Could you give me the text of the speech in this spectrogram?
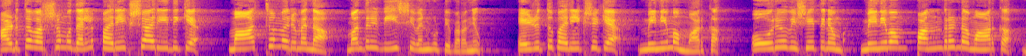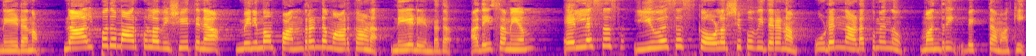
അടുത്ത വർഷം മുതൽ പരീക്ഷാ രീതിക്ക് മാറ്റം വരുമെന്ന് മന്ത്രി വി. ശിവൻകുട്ടി പറഞ്ഞു. എഴുത്തു പരീക്ഷയ്ക്ക് മിനിമം മാർക്ക്. ഓരോ വിഷയത്തിനും മിനിമം പന്ത്രണ്ട് മാർക്ക് നേടണം. നാൽപ്പത് മാർക്കുള്ള വിഷയത്തിന് മിനിമം പന്ത്രണ്ട് മാർക്കാണ് നേടേണ്ടത്. അതേസമയം L S S U S S scholarship വിതരണം ഉടൻ നടക്കുമെന്നും മന്ത്രി വ്യക്തമാക്കി.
